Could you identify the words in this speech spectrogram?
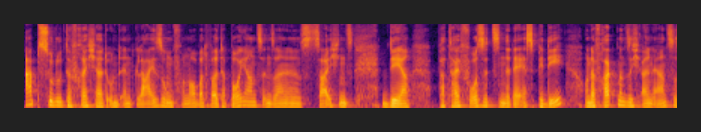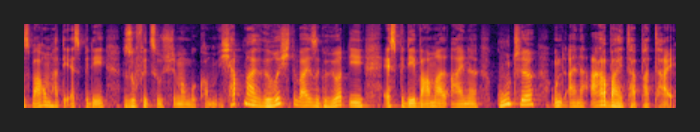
absolute Frechheit und Entgleisung von Norbert Walter Borjans in seines Zeichens der Parteivorsitzende der SPD. Und da fragt man sich allen Ernstes, warum hat die SPD so viel Zustimmung bekommen? Ich habe mal gerüchteweise gehört, die SPD war mal eine gute und eine Arbeiterpartei.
